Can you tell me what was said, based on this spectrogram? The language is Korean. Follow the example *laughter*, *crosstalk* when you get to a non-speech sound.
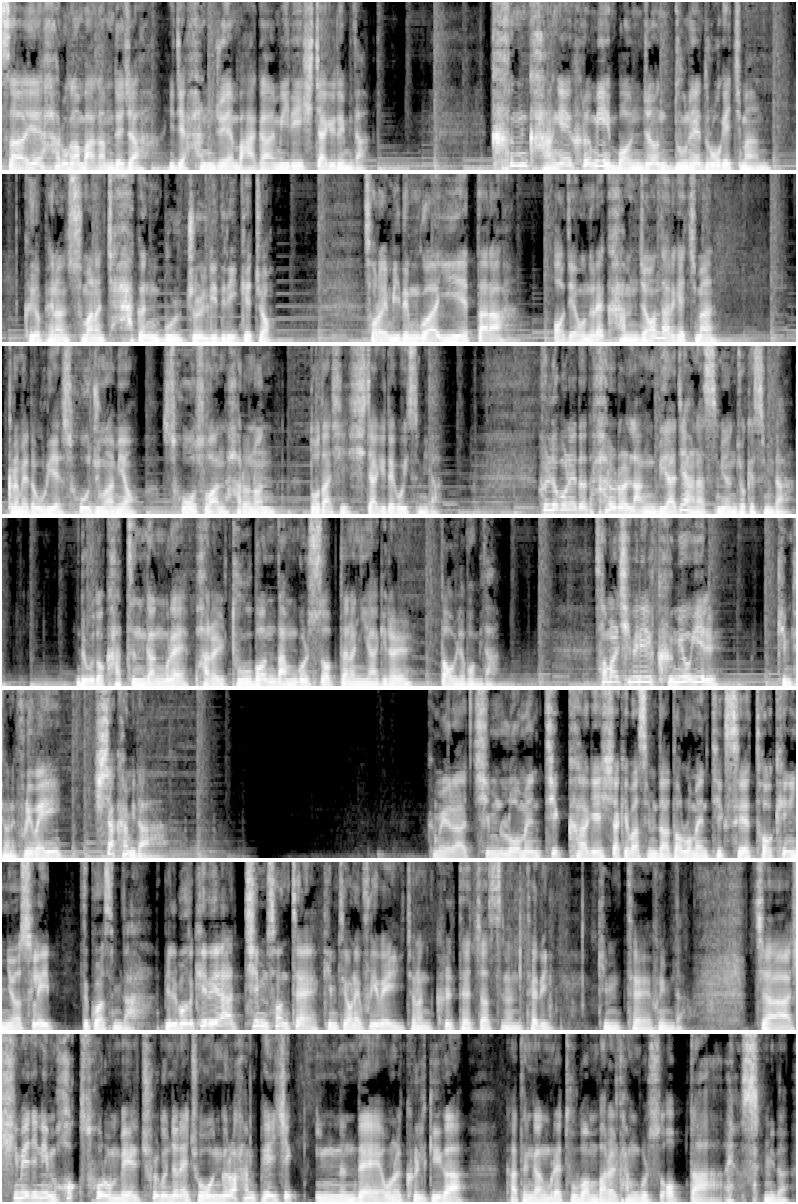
역사의 하루가 마감되자 이제 한 주의 마감일이 시작이 됩니다. 큰 강의 흐름이 먼저 눈에 들어오겠지만 그 옆에는 수많은 작은 물줄기들이 있겠죠. 서로의 믿음과 이해에 따라 어제 오늘의 감정은 다르겠지만 그럼에도 우리의 소중하며 소소한 하루는 또다시 시작이 되고 있습니다. 흘려보내듯 하루를 낭비하지 않았으면 좋겠습니다. 누구도 같은 강물에 발을 두 번 담글 수 없다는 이야기를 떠올려 봅니다. 3월 11일 금요일 김태훈의 프리웨이 시작합니다. 금요일 아침 로맨틱하게 시작해봤습니다. 더 로맨틱스의 Talking in Your Sleep 듣고 왔습니다. 빌보드 키드의 아침 선택 김태훈의 프리웨이 저는 클 태 자 쓰는 테디 김태훈입니다. 자 심혜진님 헉 소름 매일 출근 전에 좋은 글을 한 페이지씩 읽는데 오늘 글귀가 같은 강물에 두 번 발을 담글 수 없다 였습니다.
